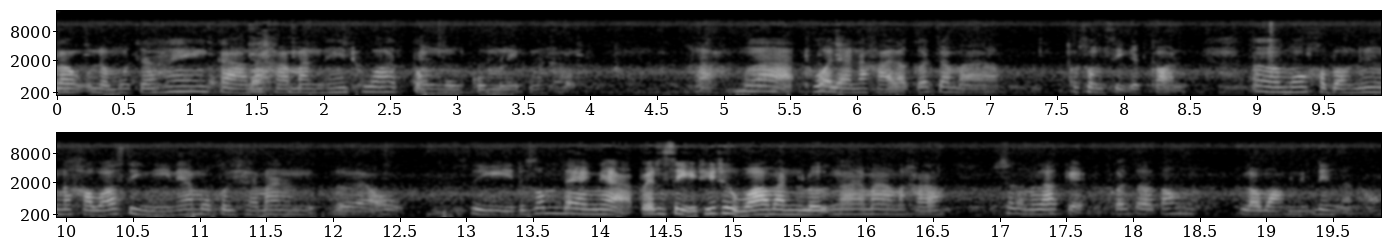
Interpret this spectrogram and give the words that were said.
เราเดี๋ยวโมจะให้กาวนะคะ มันให้ทั่วตรงวงกลมเล็กนะคะค่ะ เมื่อทั่วแล้วนะคะแล้วก็จะมาผสมสีกันก่อน เออโมขอบอกนิดนึงนะคะ ว่าสีนี้เนี่ยโมเคยใช้มันแล้ว สีส้มแดงเนี่ย เป็นสีที่ถือว่ามันเลอะง่ายมากนะคะฉะนั้นเวลาแกะก็จะต้องระวังนิดนึงอะเนาะ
